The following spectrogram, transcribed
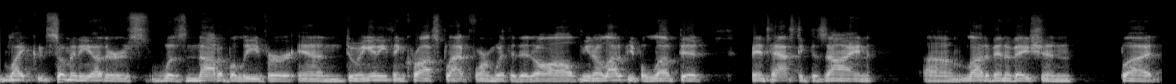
like so many others, was not a believer in doing anything cross platform with it at all. You know, a lot of people loved it, fantastic design, um, a lot of innovation, but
